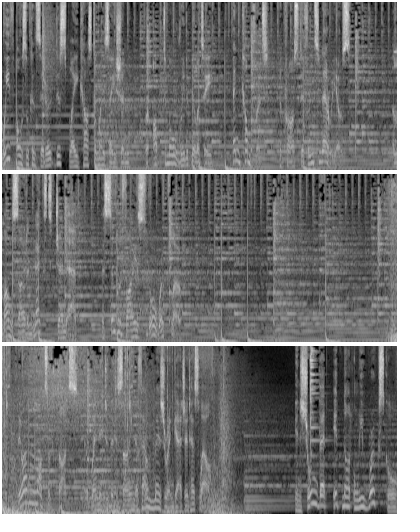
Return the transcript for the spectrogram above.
We've also considered display customization for optimal readability and comfort across different scenarios, alongside a next-gen app that simplifies your workflow. There are lots of thoughts that went into the design of our measuring gadget as well. Ensuring that it not only works cool,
